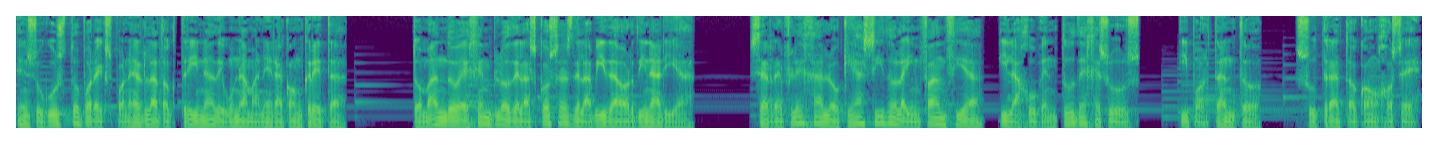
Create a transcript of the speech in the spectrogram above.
en su gusto por exponer la doctrina de una manera concreta, tomando ejemplo de las cosas de la vida ordinaria, se refleja lo que ha sido la infancia y la juventud de Jesús, y por tanto, su trato con José.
